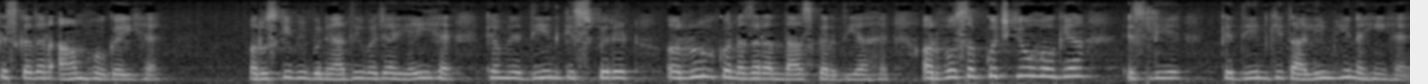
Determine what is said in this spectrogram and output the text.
کس قدر عام ہو گئی ہے۔ اور اس کی بھی بنیادی وجہ یہی ہے کہ ہم نے دین کی اسپرٹ اور روح کو نظر انداز کر دیا ہے۔ اور وہ سب کچھ کیوں ہو گیا؟ اس لیے کہ دین کی تعلیم ہی نہیں ہے۔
